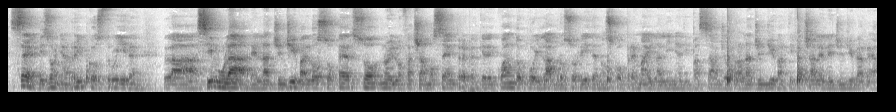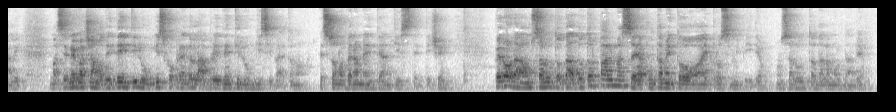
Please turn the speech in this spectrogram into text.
se bisogna ricostruire la, simulare la gengiva e l'osso perso noi lo facciamo sempre perché quando poi il labbro sorride non scopre mai la linea di passaggio tra la gengiva artificiale e le gengive reali. Ma se noi facciamo dei denti lunghi scoprendo il labbro i denti lunghi si vedono e sono veramente antiestetici. Per ora un saluto da Dottor Palmas e appuntamento ai prossimi video. Un saluto dalla Moldavia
